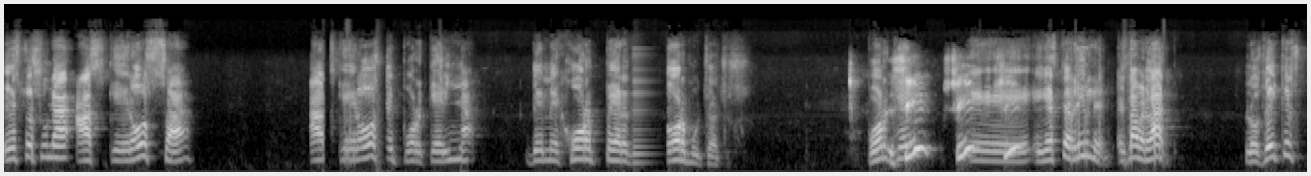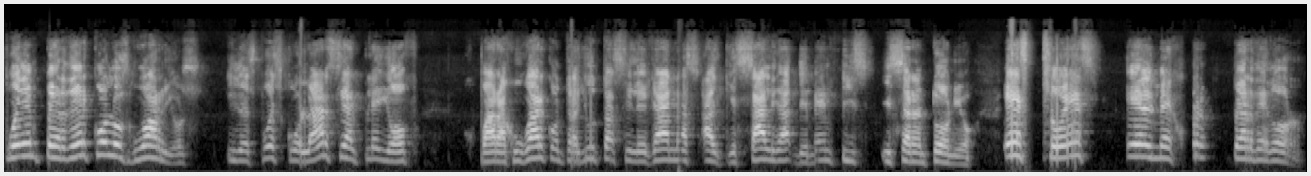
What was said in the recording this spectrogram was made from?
Esto es una asquerosa, asquerosa porquería de mejor perdedor, muchachos. Porque Sí, sí, eh, y es terrible, es la verdad. Los Lakers pueden perder con los Warriors y después colarse al playoff para jugar contra Utah si le ganas al que salga de Memphis y San Antonio. Eso es el mejor perdedor.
